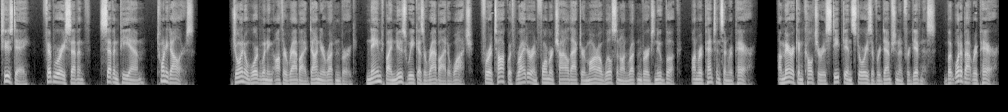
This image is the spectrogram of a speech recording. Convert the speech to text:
Tuesday, February 7th, 7 p.m., $20. Join award winning author Rabbi Danya Ruttenberg, named by Newsweek as a rabbi to watch, for a talk with writer and former child actor Mara Wilson on Ruttenberg's new book, On Repentance and Repair. American culture is steeped in stories of redemption and forgiveness, but what about repair?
